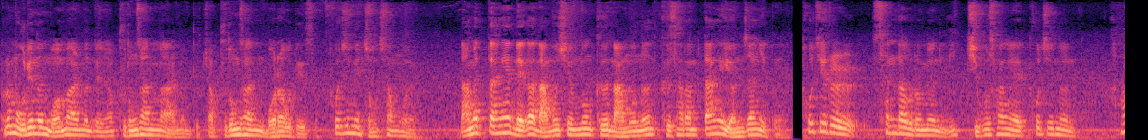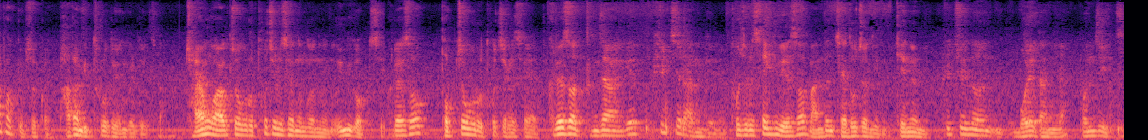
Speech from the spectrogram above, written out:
그러면 우리는 뭐만 알면 되냐? 부동산만 알면 돼. 자, 부동산 뭐라고 돼 있어? 토지 및 정착물. 남의 땅에 내가 나무 심으면 그 나무는 그 사람 땅의 연장이 돼. 토지를 샌다 그러면 이 지구상의 토지는 하나밖에 없을 거야. 바다 밑으로도 연결돼 있잖아. 자연과학적으로 토지를 세는 거는 의미가 없지. 그래서 법적으로 토지를 세야 돼. 그래서 등장한 게 필지라는 개념. 토지를 세기 위해서 만든 제도적인 개념이. 필지는 뭐의 단위야? 번지 있지.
